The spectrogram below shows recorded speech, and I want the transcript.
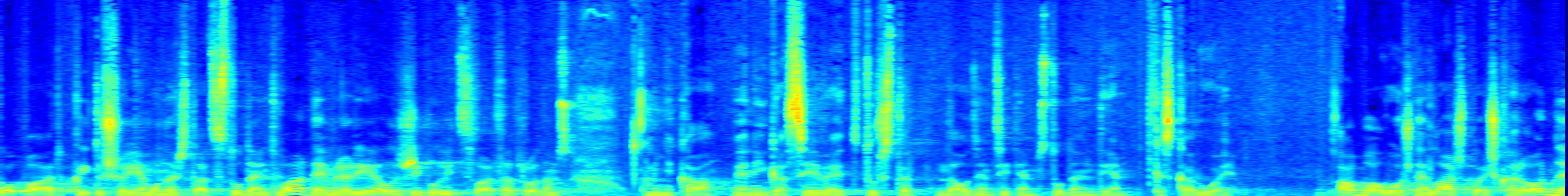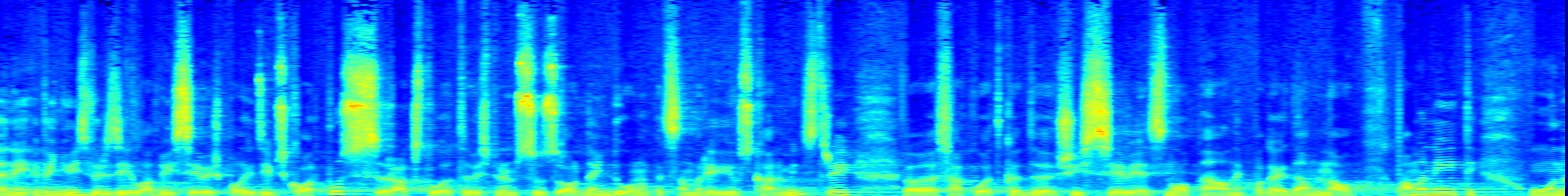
kopā ar kritušajiem universitātes studentu vārdiem ir arī Elza Žiglovicas vārds atrodams. Viņa kā vienīgā sieviete tur starp daudziem citiem studentiem, kas karoja. Apbalvošanai Lāčplēša kara ordeni viņu izvirzīja Latvijas sieviešu palīdzības korpus, rakstot vispirms uz ordeņa domu, pēc tam arī uz kara ministriju, sakot, ka šīs sievietes nopelni pagaidām nav pamanīti. Un,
